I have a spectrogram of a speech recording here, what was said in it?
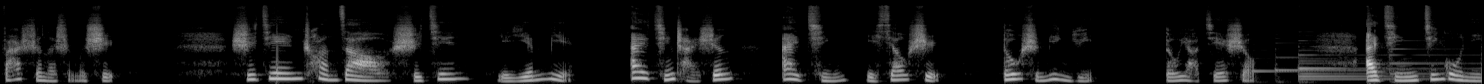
发生了什么事。时间创造，时间也湮灭，爱情产生，爱情也消逝，都是命运，都要接受。爱情经过你，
